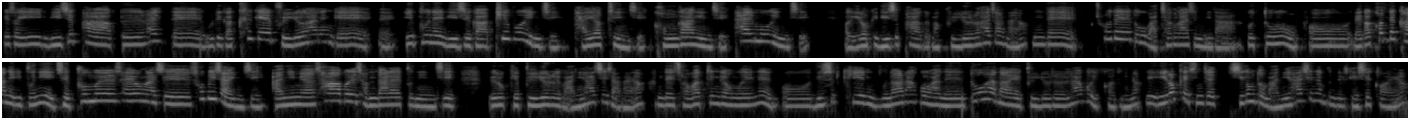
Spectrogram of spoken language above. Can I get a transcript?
그래서 이 니즈 파악을 할 때 우리가 크게 분류하는 게 네, 이분의 needs가 피부인지 다이어트인지 건강인지 탈모인지 이렇게 니즈 파악을 막 분류를 하잖아요. 근데 초대도 마찬가지입니다. 보통 어, 내가 contact하는 이분이 제품을 사용하실 소비자인지 아니면 사업을 전달할 분인지 이렇게 분류를 많이 하시잖아요. 근데 저 같은 경우에는 어, 뉴스킨 문화라고 하는 또 하나의 분류를 하고 있거든요. 이렇게 진짜 지금도 많이 하시는 분들 계실 거예요.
